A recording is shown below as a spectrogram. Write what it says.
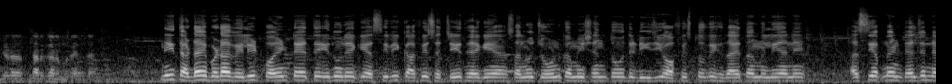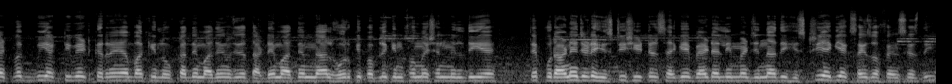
ਜਿਹੜਾ ਸਰਗਰਮ ਰਹਿੰਦਾ ਹੈ। ਨਹੀਂ, ਤੁਹਾਡਾ ਇਹ ਬੜਾ ਵੈਲਿਡ ਪੁਆਇੰਟ ਹੈ ਤੇ ਇਹਨੂੰ ਲੈ ਕੇ ਅਸੀਂ ਵੀ ਕਾਫੀ ਸੁਚੇਤ ਹੈਗੇ ਆ ਸਾਨੂੰ ਚੋਣ ਕਮਿਸ਼ਨ ਤੋਂ ਤੇ ਡੀਜੀ ਆਫਿਸ ਤੋਂ ਵੀ ਹਦਾਇਤਾਂ ਮਿਲੀਆਂ ਨੇ। ਅਸੀਂ ਆਪਣਾ ਇੰਟੈਲੀਜੈਂਟ ਨੈਟਵਰਕ ਵੀ ਐਕਟੀਵੇਟ ਕਰ ਰਹੇ ਹਾਂ। ਬਾਕੀ ਲੋਕਾਂ ਦੇ ਮਾਧਿਅਮ ਜਿਹਦੇ ਤੁਹਾਡੇ ਮਾਧਿਅਮ ਨਾਲ ਹੋਰ ਕੋਈ ਪਬਲਿਕ ਇਨਫੋਰਮੇਸ਼ਨ ਮਿਲਦੀ ਹੈ ਤੇ ਪੁਰਾਣੇ ਜਿਹੜੇ ਹਿਸਟਰੀ ਸ਼ੀਟਰਸ ਹੈਗੇ ਬੈਡ ਐਲੀਮੈਂਟ ਜਿਨ੍ਹਾਂ ਦੀ ਹਿਸਟਰੀ ਹੈਗੀ ਐਕਸਾਈਜ਼ ਆਫੈਂਸਸ ਦੀ,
